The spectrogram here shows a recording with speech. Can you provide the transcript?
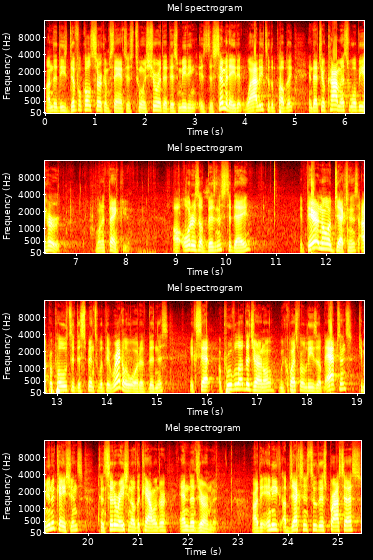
under these difficult circumstances to ensure that this meeting is disseminated widely to the public and that your comments will be heard. I want to thank you. Our orders of business today. If there are no objections, I propose to dispense with the regular order of business except approval of the journal, request for leaves of absence, communications, consideration of the calendar, and adjournment. Are there any objections to this process?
